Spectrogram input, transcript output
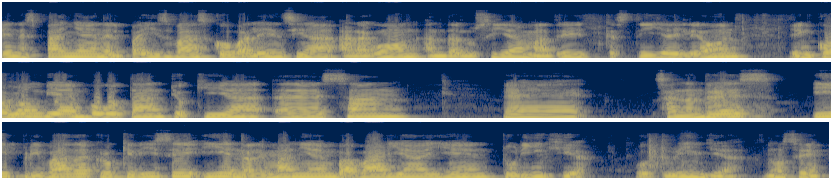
en España, en el País Vasco, Valencia, Aragón, Andalucía, Madrid, Castilla y León, en Colombia, en Bogotá, Antioquía, eh, San, eh, San Andrés y Privada, creo que dice, y en Alemania, en Bavaria y en Turingia, o Turingia, no sé.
